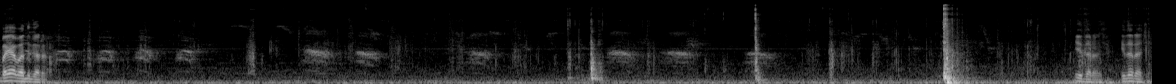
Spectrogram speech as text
భయ్యా బంద్ కరో इधर आ जा इधर आ जा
